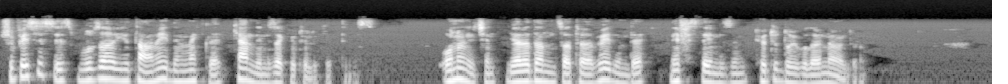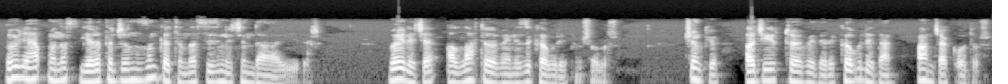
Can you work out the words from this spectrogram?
Şüphesiz siz buzağı tanrı edinmekle kendinize kötülük ettiniz. Onun için Yaradanınıza tövbe edin de nefislerinizin kötü duygularını öldürün. Öyle yapmanız yaratıcınızın katında sizin için daha iyidir. Böylece Allah tövbenizi kabul etmiş olur. Çünkü acıyıp tövbeleri kabul eden ancak O'dur.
